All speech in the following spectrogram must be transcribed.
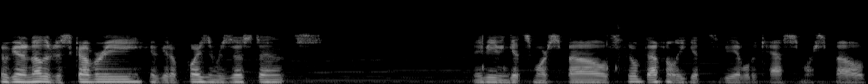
He'll get another discovery, he'll get a poison resistance, maybe even get some more spells. He'll definitely get to be able to cast some more spells.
